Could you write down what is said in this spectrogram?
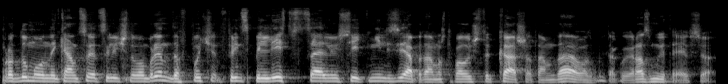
продуманной концепции личного бренда, в, в принципе, лезть в социальную сеть нельзя, потому что получится каша там, да, у вас будет такое размытое все.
